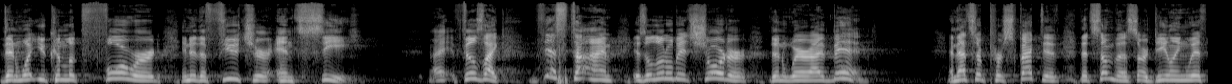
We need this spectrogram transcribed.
than what you can look forward into the future and see. Right? It feels like this time is a little bit shorter than where I've been. And that's a perspective that some of us are dealing with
